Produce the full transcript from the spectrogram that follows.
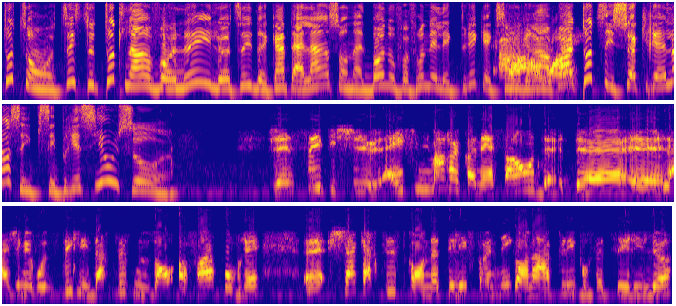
tout son, tu sais, toute l'envolée, là, tu sais, de quand elle lance son album au Fofone électrique avec son Ah, grand-père. ouais. Tous ces secrets-là, c'est précieux, ça. Je le sais, puis je suis infiniment reconnaissante de euh, la générosité que les artistes nous ont offert pour vrai. Euh, chaque artiste qu'on a téléphoné, qu'on a appelé pour cette série-là,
